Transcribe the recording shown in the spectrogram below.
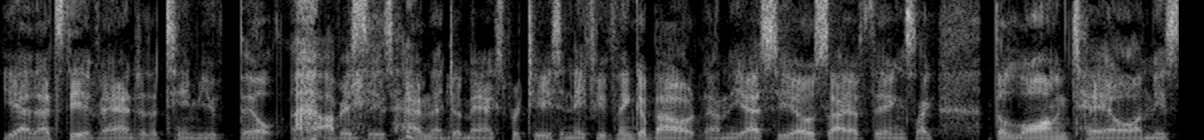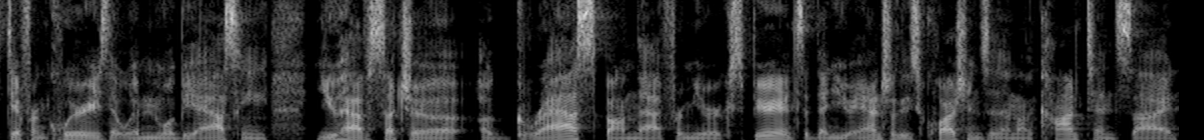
yeah, that's the advantage of the team you've built, obviously, is having that domain expertise. And if you think about on the SEO side of things, like the long tail on these different queries that women would be asking, you have such a, a grasp on that from your experience that then you answer these questions. And then on the content side,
